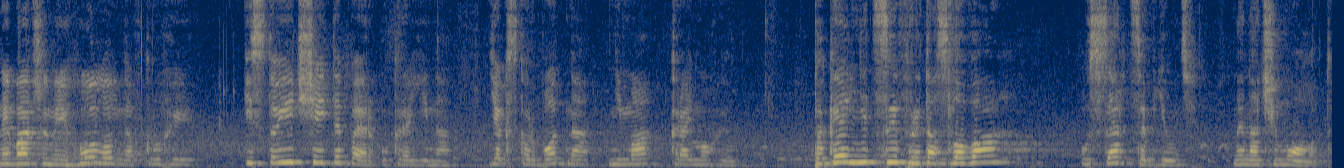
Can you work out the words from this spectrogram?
небачений голод навкруги. І стоїть ще й тепер Україна, як скорботна, німа край могил. Пекельні цифри та слова у серце б'ють, неначе молот.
